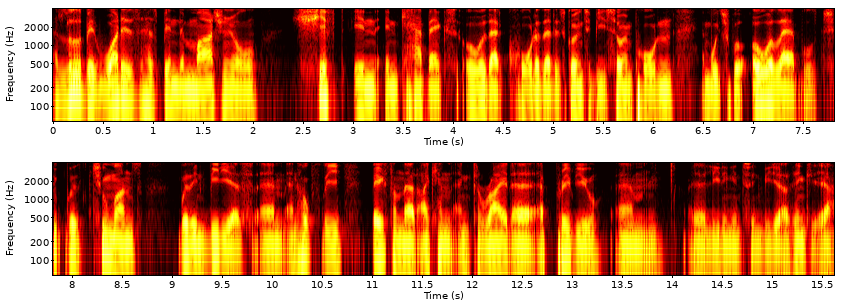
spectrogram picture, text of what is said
a little bit what is has been the marginal shift in in capex over that quarter that is going to be so important and which will overlap with two, with two months with Nvidia's um, and hopefully based on that I can and can write a, a preview um, uh, leading into Nvidia. I think yeah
